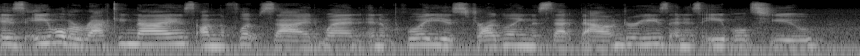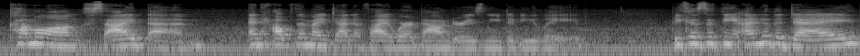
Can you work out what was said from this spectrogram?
is able to recognize on the flip side when an employee is struggling to set boundaries and is able to come alongside them and help them identify where boundaries need to be laid. Because at the end of the day,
